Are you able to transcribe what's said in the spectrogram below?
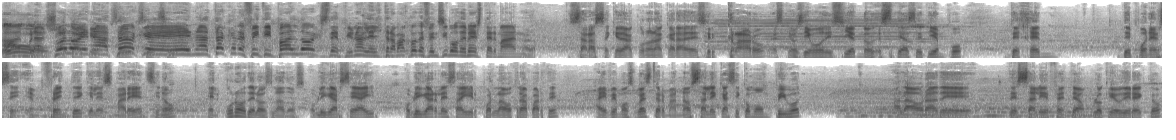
Oh, Al suelo ataque, en sí, ataque, sí, sí. en ataque de Fittipaldo, excepcional el trabajo defensivo de Westerman. Claro. Sara se queda con una cara de decir, claro, es que os llevo diciendo desde hace tiempo, dejen de ponerse enfrente, que les mareen, sino en uno de los lados, obligarse a ir, obligarles a ir por la otra parte. Ahí vemos Westerman, ¿no? Sale casi como un pivot a la hora de, de salir frente a un bloqueo directo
